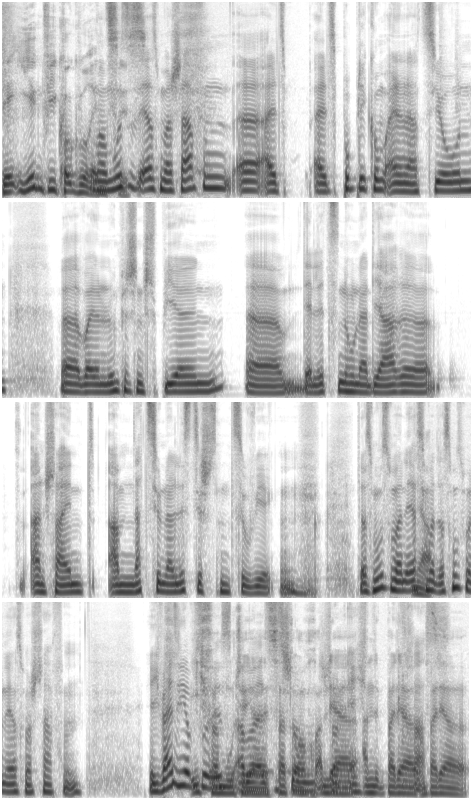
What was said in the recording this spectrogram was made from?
der irgendwie Konkurrenz Man ist. Es erstmal schaffen, äh, als, als Publikum einer Nation äh, bei den Olympischen Spielen äh, der letzten 100 Jahre anscheinend am nationalistischsten zu wirken. Das muss man erstmal, Ja. das muss man erstmal schaffen. Ich weiß nicht, ob es Ich so ist, vermute aber ja, es es ist hat schon, auch an der, an, bei, der, krass. bei, der,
